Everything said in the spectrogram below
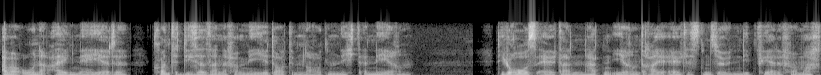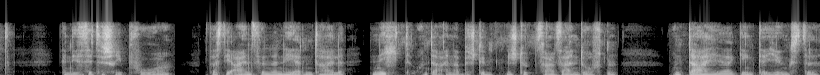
Aber ohne eigene Herde konnte dieser seine Familie dort im Norden nicht ernähren. Die Großeltern hatten ihren drei ältesten Söhnen die Pferde vermacht, denn die Sitte schrieb vor, dass die einzelnen Herdenteile nicht unter einer bestimmten Stückzahl sein durften, und daher ging der Jüngste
